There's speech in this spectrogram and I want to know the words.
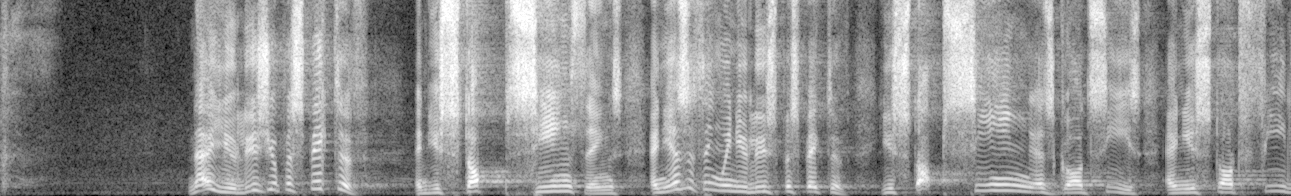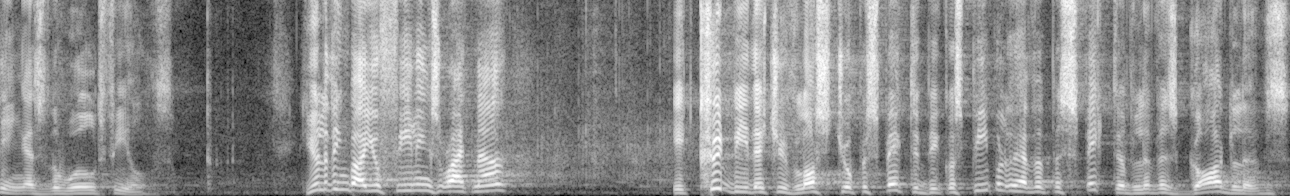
now you lose your perspective and you stop seeing things. And here's the thing when you lose perspective you stop seeing as God sees and you start feeling as the world feels. You're living by your feelings right now. It could be that you've lost your perspective because people who have a perspective live as God lives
